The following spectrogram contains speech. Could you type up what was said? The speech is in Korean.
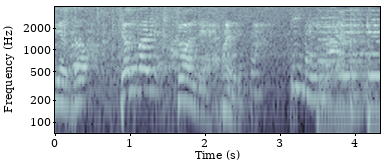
이어서 정말 좋았네 보내드립니다. 네,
